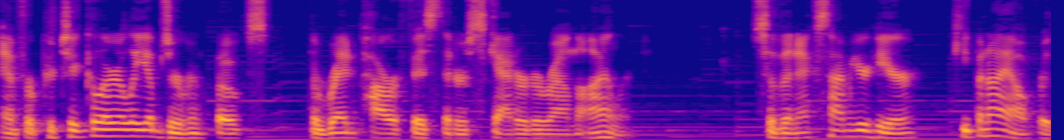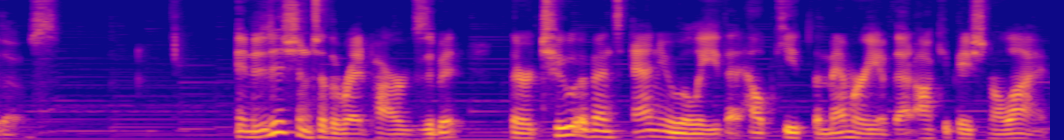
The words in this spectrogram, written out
and for particularly observant folks, the red power fists that are scattered around the island. So the next time you're here, keep an eye out for those. In addition to the Red Power exhibit, there are two events annually that help keep the memory of that occupation alive.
